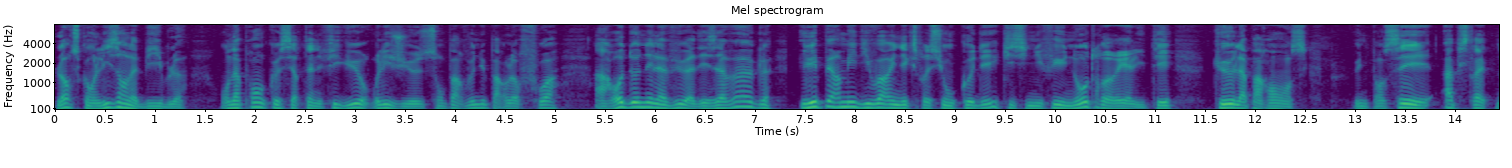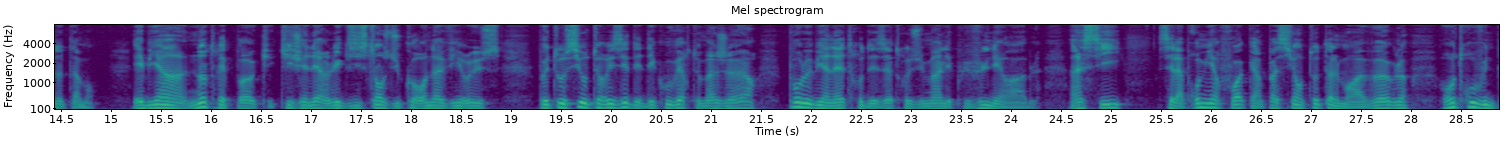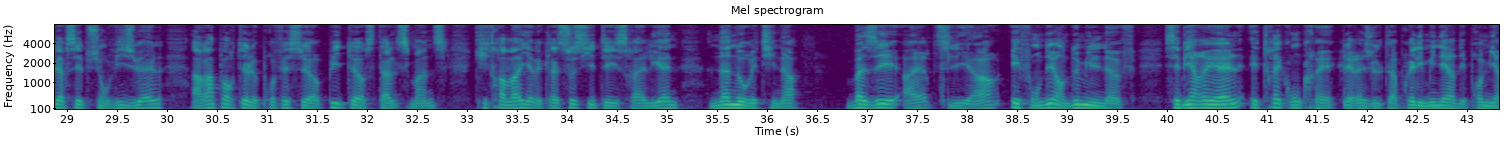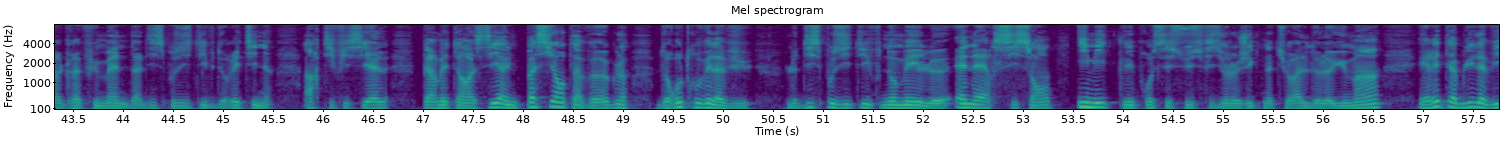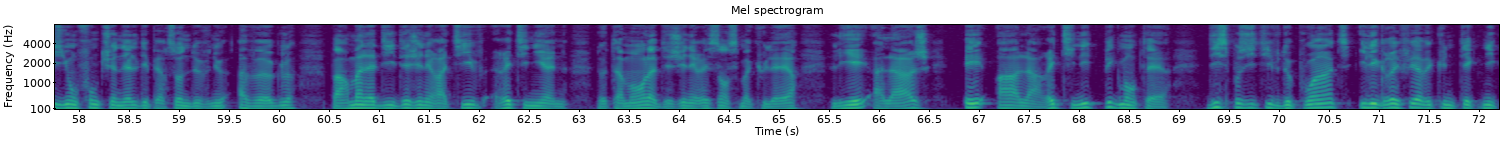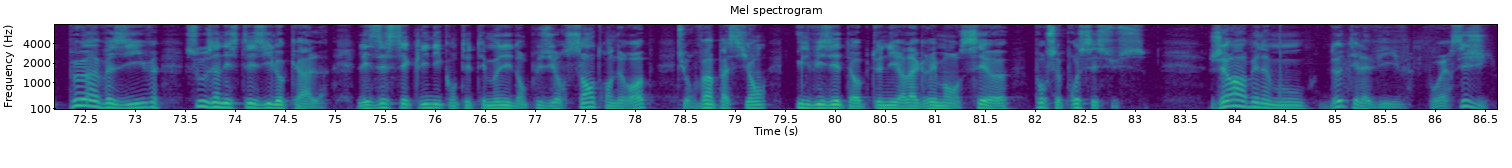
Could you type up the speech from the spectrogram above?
Lorsqu'en lisant la Bible, on apprend que certaines figures religieuses sont parvenues par leur foi à redonner la vue à des aveugles, il est permis d'y voir une expression codée qui signifie une autre réalité que l'apparence, une pensée abstraite notamment. Eh bien, notre époque, qui génère l'existence du coronavirus, peut aussi autoriser des découvertes majeures pour le bien-être des êtres humains les plus vulnérables. Ainsi, c'est la première fois qu'un patient totalement aveugle retrouve une perception visuelle, a rapporté le professeur Peter Stalsmans, qui travaille avec la société israélienne Nanoretina, basée à Herzliya et fondée en 2009. C'est bien réel et très concret. Les résultats préliminaires des premières greffes humaines d'un dispositif de rétine artificielle permettant ainsi à une patiente aveugle de retrouver la vue. Le dispositif nommé le NR600 imite les processus physiologiques naturels de l'œil humain et rétablit la vision fonctionnelle des personnes devenues aveugles par maladies dégénératives rétiniennes, notamment la dégénérescence maculaire liée à l'âge et à la rétinite pigmentaire. Dispositif de pointe, il est greffé avec une technique peu invasive sous anesthésie locale. Les essais cliniques ont été menés dans plusieurs centres en Europe. Sur 20 patients, ils visaient à obtenir l'agrément CE pour ce processus. Gérard Benamou de Tel Aviv pour RCJ.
